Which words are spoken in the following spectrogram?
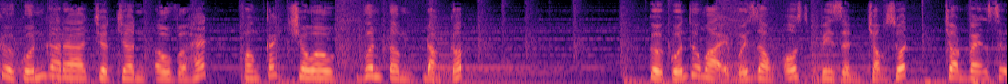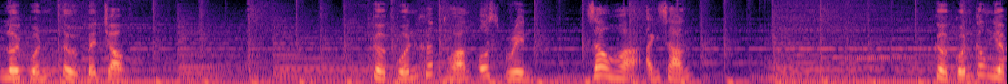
Cửa cuốn gara trượt trần overhead phong cách châu Âu vươn tầm đẳng cấp. Cửa cuốn thương mại với dòng Ost Vision trong suốt, trọn vẹn sự lôi cuốn từ bên trong. Cửa cuốn khớp thoáng Ost Green, giao hòa ánh sáng. Cửa cuốn công nghiệp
